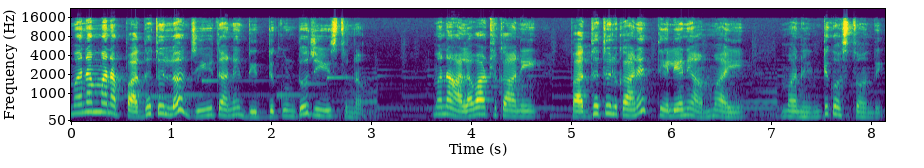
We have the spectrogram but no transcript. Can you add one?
మనం మన పద్ధతుల్లో జీవితాన్ని దిద్దుకుంటూ జీవిస్తున్నాం. మన అలవాట్లు కానీ పద్ధతులు కానీ తెలియని అమ్మాయి మన ఇంటికి వస్తోంది.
